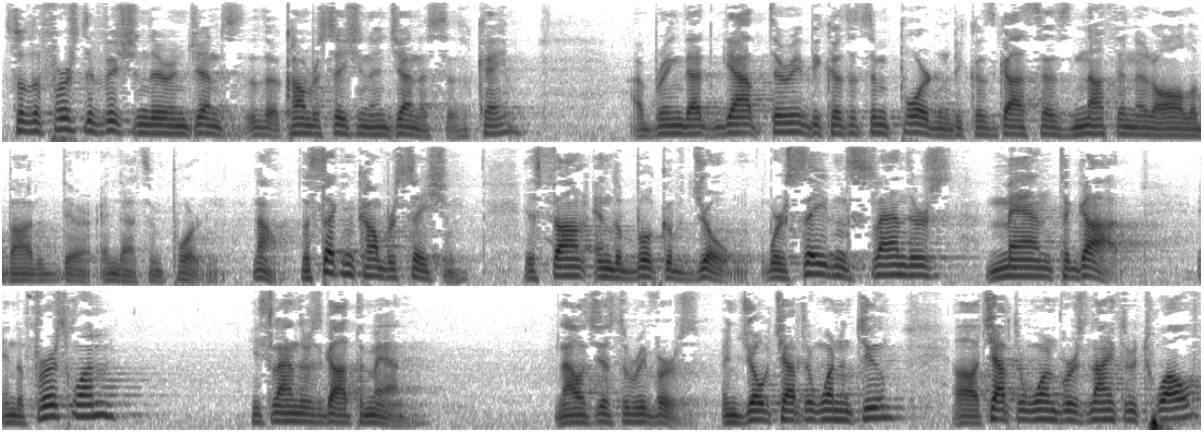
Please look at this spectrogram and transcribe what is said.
so the first division there in Genesis, the conversation in Genesis, okay? I bring that gap theory because it's important, because God says nothing at all about it there, and that's important. Now, the second conversation is found in the book of Job, where Satan slanders man to God. In the first one, he slanders God to man. Now it's just the reverse. In Job chapter 1 and 2, uh, chapter 1 verse 9 through 12,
